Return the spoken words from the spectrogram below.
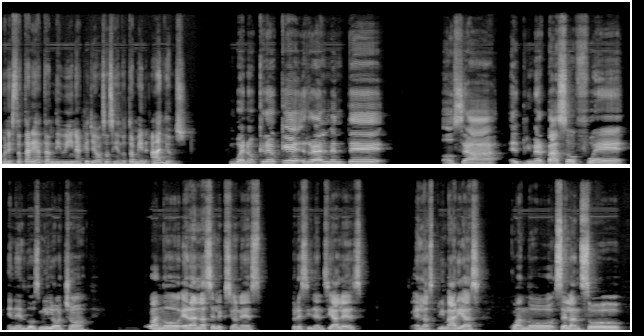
con esta tarea tan divina que llevas haciendo también años. Bueno, creo que realmente o sea, el primer paso fue en el 2008, cuando eran las elecciones presidenciales en las primarias, cuando se lanzó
